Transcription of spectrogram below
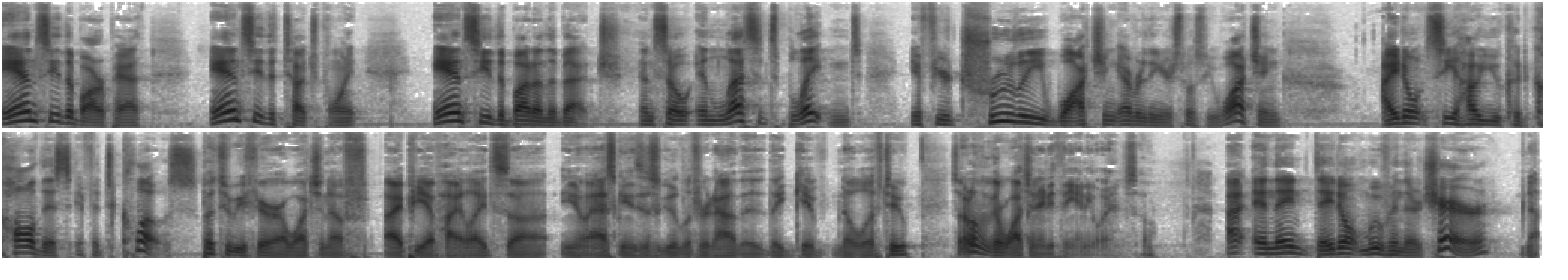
and see the bar path and see the touch point and see the butt on the bench. And so, unless it's blatant, if you're truly watching everything you're supposed to be watching, I don't see how you could call this if it's close. But to be fair, I watch enough IPF highlights, uh, you know, asking is this a good lift or not that they give no lift to. So I don't think they're watching anything anyway. So I, and they they don't move in their chair, no,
